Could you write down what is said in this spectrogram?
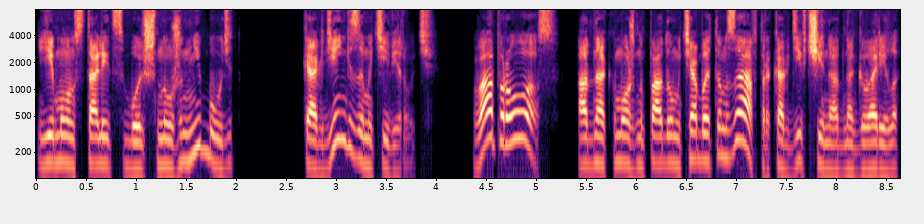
Ему он в столице больше нужен не будет. Как деньги замотивировать? Вопрос. Однако можно подумать об этом завтра, как девчина одна говорила.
